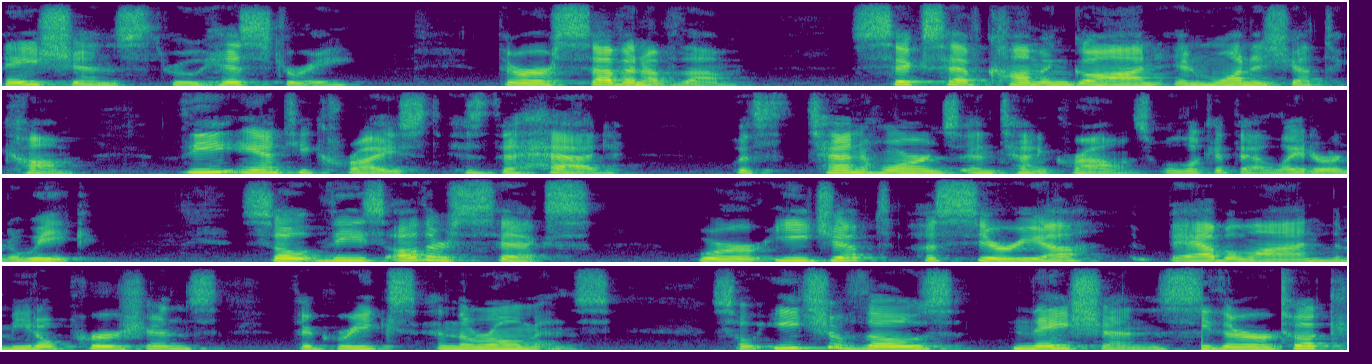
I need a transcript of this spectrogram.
nations through history, there are seven of them. Six have come and gone, and one is yet to come. The Antichrist is the head with 10 horns and 10 crowns. We'll look at that later in the week. So these other six were Egypt, Assyria, Babylon, the Medo Persians, the Greeks, and the Romans. So each of those nations either took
